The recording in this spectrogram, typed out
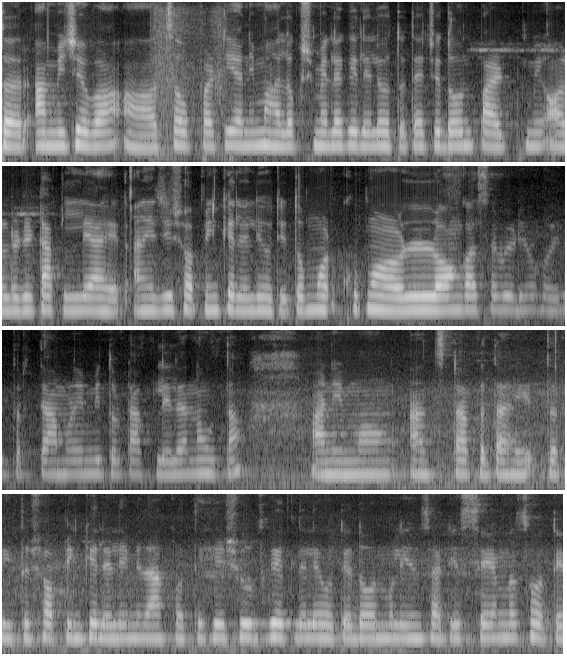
तर आम्ही जेव्हा चौपाटी आणि महालक्ष्मीला गेलेलो होतो त्याचे दोन पार्ट मी ऑलरेडी टाकलेले आहेत आणि जी शॉपिंग केलेली होती तो मो खूप लॉंग असा व्हिडिओ होईल. तर त्यामुळे मी तो टाकलेला नव्हता. आणि मग आज टाकत आहे. तर इथं शॉपिंग केलेली मी दाखवते. हे शूज घेतलेले होते दोन मुलींसाठी. सेमच होते.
